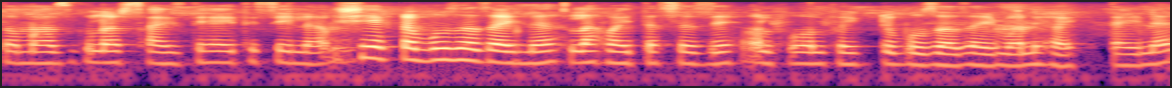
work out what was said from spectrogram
তো মাছগুলার সাইজ দেখাইতেছিলাম। সে একটা বোঝা যায় না, লাফাইতেছে যে, অল্প অল্প একটু বোঝা যায় মনে হয়, তাই না?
